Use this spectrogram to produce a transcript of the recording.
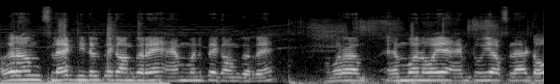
अगर हम फ्लैट नीडल पे काम कर रहे हैं एम वन पे काम कर रहे हैं, हमारा एम वन हो या एम टू या फ्लैट हो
